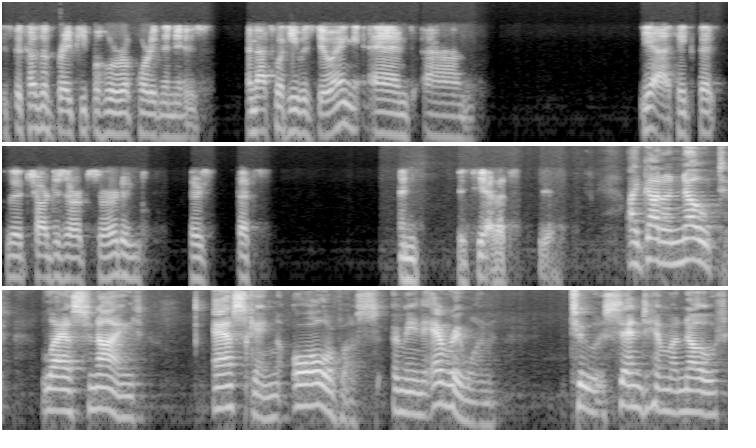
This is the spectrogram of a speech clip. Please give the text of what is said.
It's because of brave people who are reporting the news, and that's what he was doing. And um, yeah, I think that the charges are absurd, and there's that's and it's yeah, that's yeah. I got a note last night asking all of us, I mean everyone, to send him a note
